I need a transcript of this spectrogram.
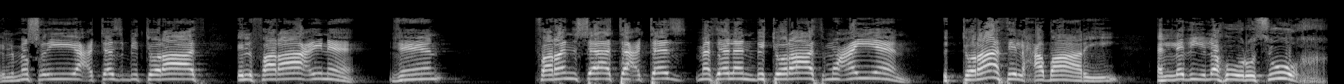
المصري يعتز بتراث الفراعنة. زين؟ فرنسا تعتز مثلا بتراث معين. التراث الحضاري الذي له رسوخ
